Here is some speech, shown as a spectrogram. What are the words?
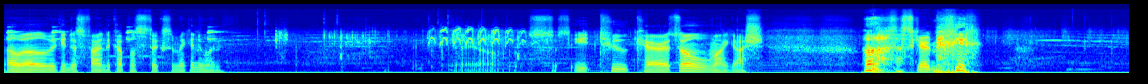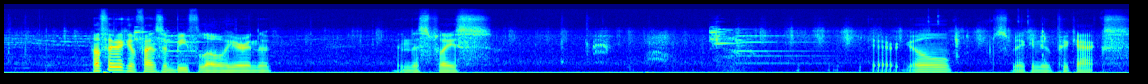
Oh well, we can just find a couple sticks and make a new one. Let's just eat two carrots. Oh my gosh. Oh, that scared me. Hopefully we can find some beefalo here in the in this place. There we go. Let's make a new pickaxe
